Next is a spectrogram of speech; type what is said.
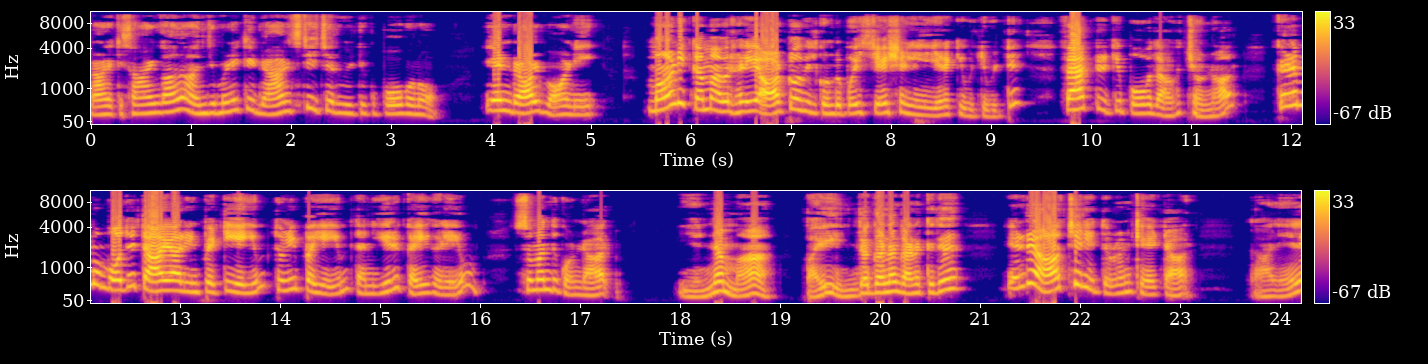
நாளைக்கு சாயங்காலம் அஞ்சு மணிக்கு டான்ஸ் டீச்சர் வீட்டுக்கு போகணும் என்றாள் வாணி. மாணிக்கம் அவர்களை ஆட்டோவில் கொண்டு போய் ஸ்டேஷனில் இறக்கி விட்டுவிட்டு ஃபேக்டரிக்கு போவதாக சொன்னார். கிளம்பும் போது தாயாரின் பெட்டியையும் துணிப்பையையும் தன் இரு கைகளையும் சுமந்து கொண்டார். என்னம்மா பை இந்த கணம் கணக்குது? என்று ஆச்சரியத்துடன் கேட்டார். காலையில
